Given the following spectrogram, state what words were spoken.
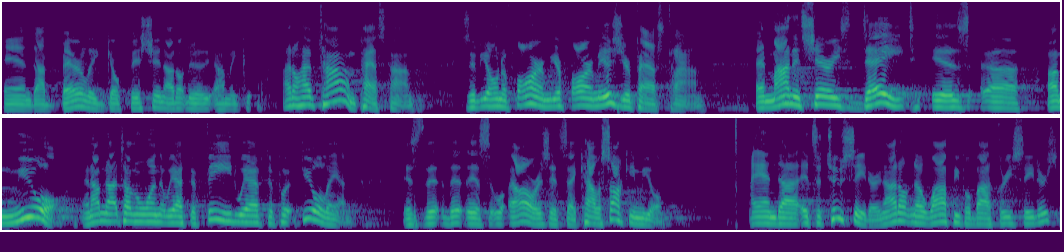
and I barely go fishing. I don't do. I mean, I don't have time pastime because if you own a farm, your farm is your pastime. And mine and Sherry's date is uh, a mule, and I'm not talking one that we have to feed; we have to put fuel in. Is the, the ours? It's a Kawasaki mule, and uh, it's a two-seater. And I don't know why people buy three-seaters.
